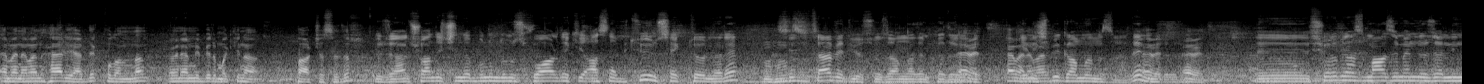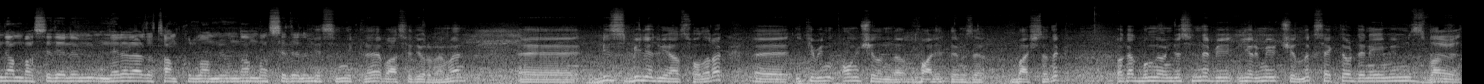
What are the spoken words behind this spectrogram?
hemen hemen her yerde kullanılan önemli bir makina parçasıdır. Güzel. Şu anda içinde bulunduğumuz fuardaki aslında bütün sektörlere siz hitap ediyorsunuz anladığım kadarıyla. Evet, hemen Geniş hemen. bir gamınız var değil mi? Evet, Böyle? evet. Ee, şöyle biraz malzemenin özelliğinden bahsedelim. Nerelerde tam kullanılıyor ondan bahsedelim. Kesinlikle bahsediyorum hemen. Ee, biz bilye dünyası olarak e, 2013 yılında faaliyetlerimize başladık. Fakat bunun öncesinde bir 23 yıllık sektör deneyimimiz var. Evet.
